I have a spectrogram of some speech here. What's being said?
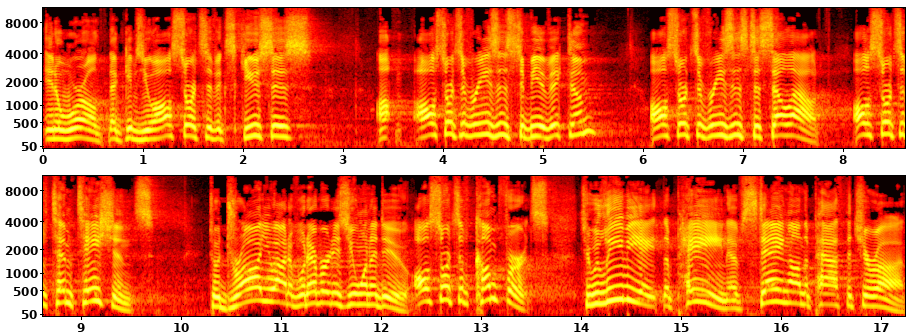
in a world that gives you all sorts of excuses, all sorts of reasons to be a victim, all sorts of reasons to sell out, all sorts of temptations to draw you out of whatever it is you want to do, all sorts of comforts to alleviate the pain of staying on the path that you're on.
